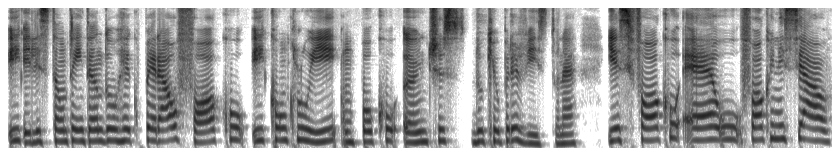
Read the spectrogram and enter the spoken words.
e eles estão tentando recuperar o foco e concluir um pouco antes do que o previsto, né? E esse foco é o foco inicial,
